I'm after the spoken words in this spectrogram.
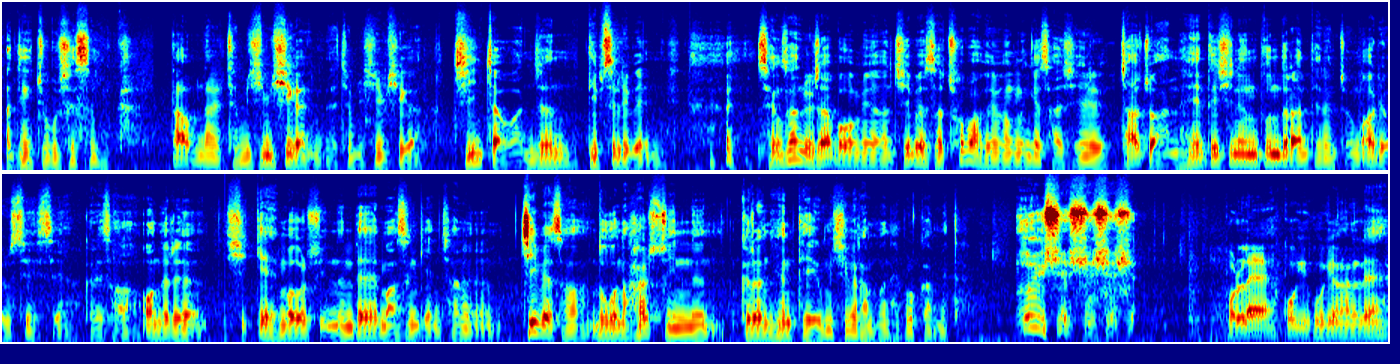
안녕히 주무셨습니까? 다음날 점심시간입니다. 점심시간. 진짜 완전 딥슬립에 있네. 생선을 잡아오면 집에서 초밥 해 먹는 게 사실 자주 안 해 드시는 분들한테는 좀 어려울 수 있어요. 그래서 오늘은 쉽게 해 먹을 수 있는데 맛은 괜찮은 집에서 누구나 할 수 있는 그런 형태의 음식을 한번 해볼까 합니다. 으쌰쌰쌰쌰. 볼래? 고기 구경할래?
